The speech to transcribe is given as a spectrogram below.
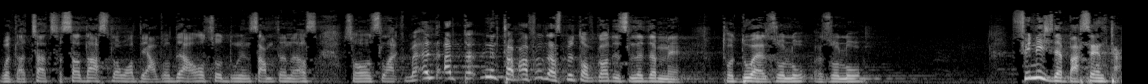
with the church, so that's not what they are doing. They are also doing something else. So it's like, me. and at the meantime, I feel the Spirit of God is leading me to do a Zulu, a Zulu. Finish the Bacenta.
